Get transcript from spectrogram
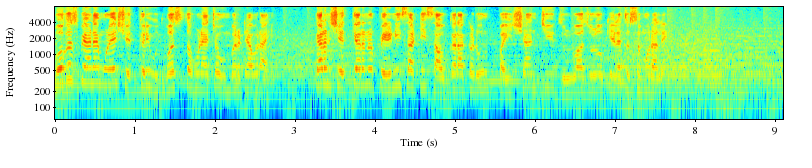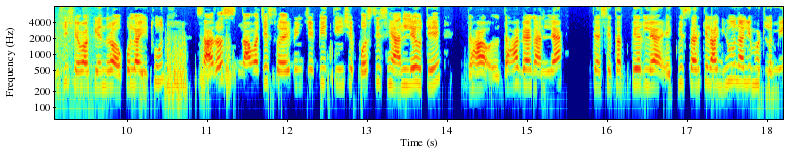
बोगस बियाण्यामुळे शेतकरी उद्ध्वस्त होण्याच्या उंबरठ्यावर आहे. कारण शेतकऱ्यानं पेरणीसाठी सावकाराकडून पैशांची जुळवाजुळव केल्याचं समोर आलंय. कृषी सेवा केंद्र अकोला इथून सारस नावाचे सोयाबीनचे बी तीनशे पस्तीस हे आणले होते. दहा दहा बॅग आणल्या. त्या शेतात पेरल्या. एकवीस तारखेला घेऊन आली म्हटलं मी.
